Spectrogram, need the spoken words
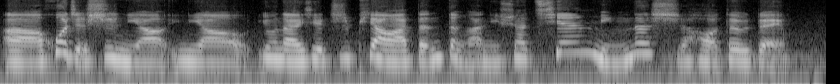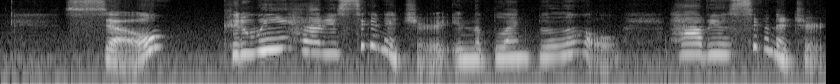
呃，或者是你要你要用到一些支票啊等等啊，你需要签名的时候，对不对？So Could we have your signature in the blank below? Have your signature，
